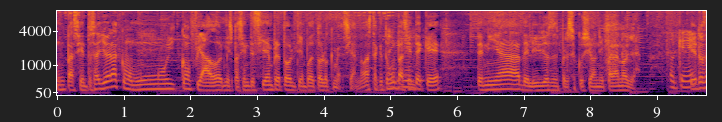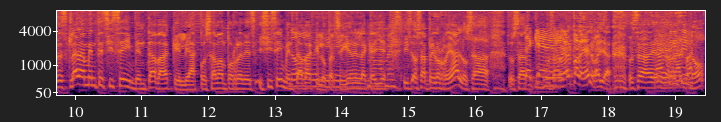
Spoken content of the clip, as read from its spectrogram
un paciente, o sea, yo era como muy confiado en mis pacientes siempre, todo el tiempo, de todo lo que me decían, ¿no? Hasta que tuve un paciente que tenía delirios de persecución y paranoia. Ok. Y entonces claramente sí se inventaba que le acosaban por redes y sí se inventaba No, que lo perseguían en la calle. Y, o sea, pero real, o sea, o sea, que- o sea, real para él, vaya. O sea, Claro, eh, real, ¿no?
